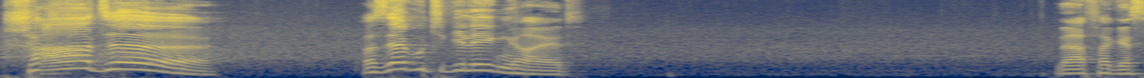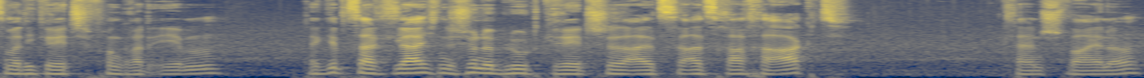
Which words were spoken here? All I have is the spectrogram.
Schade! War sehr gute Gelegenheit. Na, vergessen wir die Grätsche von gerade eben. Da gibt es halt gleich eine schöne Blutgrätsche als, als Racheakt. Kleinen Schweine.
